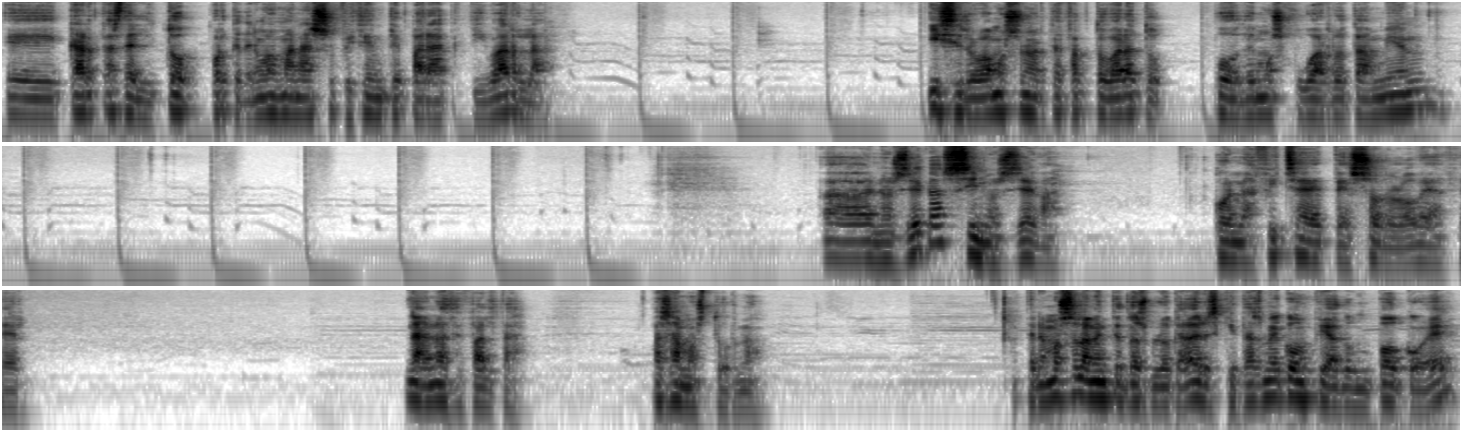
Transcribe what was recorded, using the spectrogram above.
eh, cartas del top porque tenemos mana suficiente para activarla. Y si robamos un artefacto barato, podemos jugarlo también. Ah, ¿Nos llega? Sí, nos llega. Con la ficha de tesoro lo voy a hacer. No, no hace falta. Pasamos turno. Tenemos solamente dos bloqueadores. Quizás me he confiado un poco, ¿eh?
